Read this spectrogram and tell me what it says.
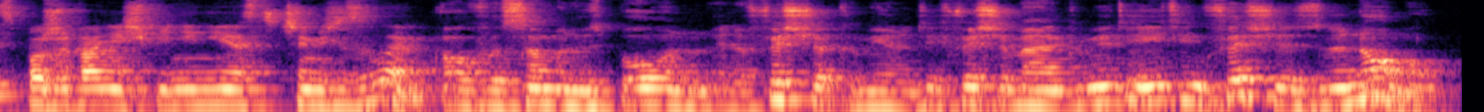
spożywanie świni nie jest czymś złym. Or for someone who's born in a fisher community, fisherman community, eating fish is normal.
